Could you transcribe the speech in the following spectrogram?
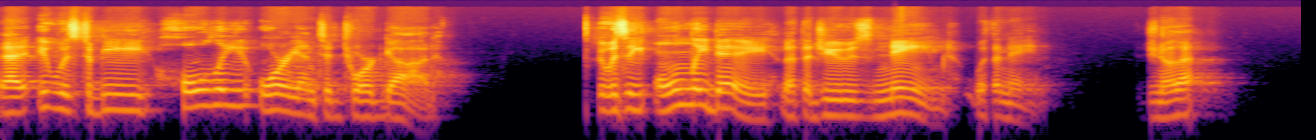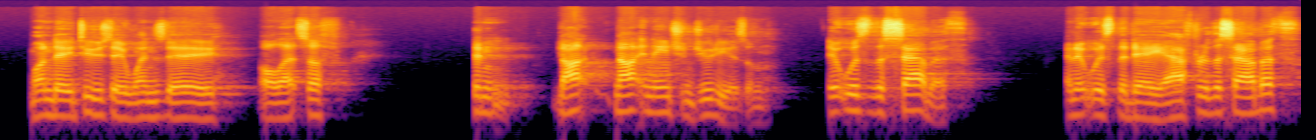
that it was to be wholly oriented toward God. It was the only day that the Jews named with a name. Did you know that? Monday, Tuesday, Wednesday, all that stuff. Didn't, not, not in ancient Judaism. It was the Sabbath and it was the day after the Sabbath,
